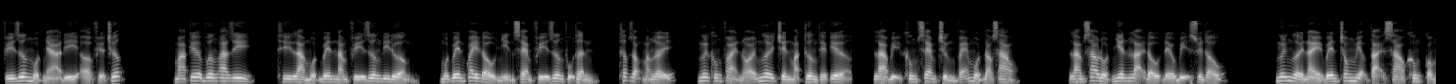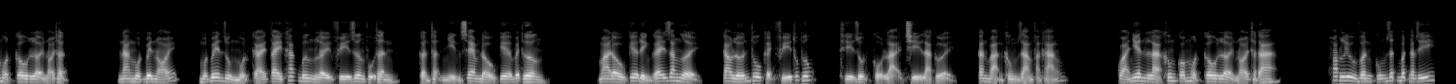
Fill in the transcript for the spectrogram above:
Phí dương một nhà đi ở phía trước. Mà kia vương a di thì là một bên nắm phí dương đi đường một bên quay đầu nhìn xem phí dương phụ thân, thấp giọng mắng lấy, ngươi không phải nói ngươi trên mặt thương thế kia, là bị không xem chừng vẽ một đau sao? Làm sao đột nhiên lại đầu đều bị xuyên thấu? Ngươi người này bên trong miệng tại sao không có một câu lời nói thật? Nàng một bên nói, một bên dùng một cái tay khác bưng lấy phí dương phụ thân, cẩn thận nhìn xem đầu kia vết thương. Mà đầu kia đỉnh gãy răng người, cao lớn thu cạnh phí thúc thúc, thì rụt cổ lại chỉ là cười, căn bản không dám phản kháng. Quả nhiên là không có một câu lời nói thật ta. Hoắc lưu vân cũng rất bất đắc dĩ.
